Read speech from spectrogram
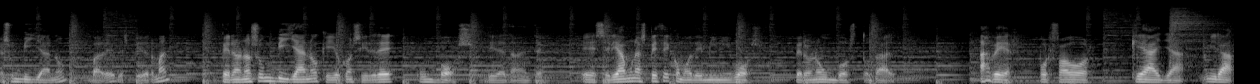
es un villano, ¿vale? De Spider-Man. Pero no es un villano que yo considere un boss directamente. Eh, sería una especie como de mini boss, pero no un boss total. A ver, por favor, que haya. Mira,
